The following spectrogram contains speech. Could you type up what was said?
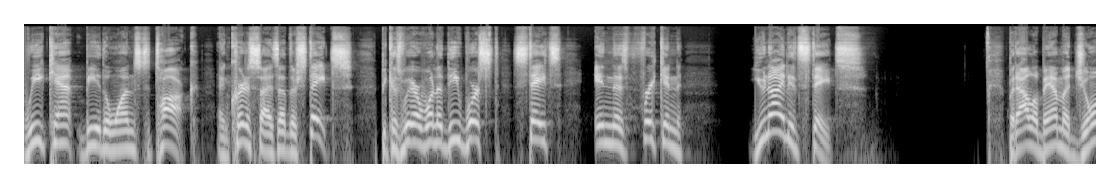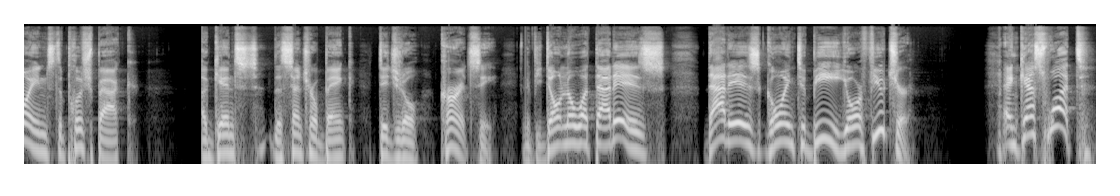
We can't be the ones to talk and criticize other states because we are one of the worst states in the freaking United States. But Alabama joins the pushback against the central bank digital currency. And if you don't know what that is, that is going to be your future. And guess what?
